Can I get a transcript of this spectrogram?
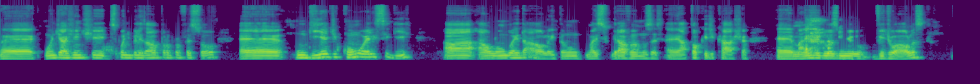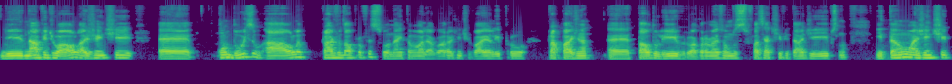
é, onde a gente disponibilizava para o professor é, um guia de como ele seguir a, ao longo aí da aula. Então, nós gravamos é, a toque de caixa é, mais de duas mil videoaulas, e na videoaula a gente é, conduz a aula para ajudar o professor, né? Então, olha, agora a gente vai ali para a página é, tal do livro, agora nós vamos fazer atividade Y. Então, a gente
